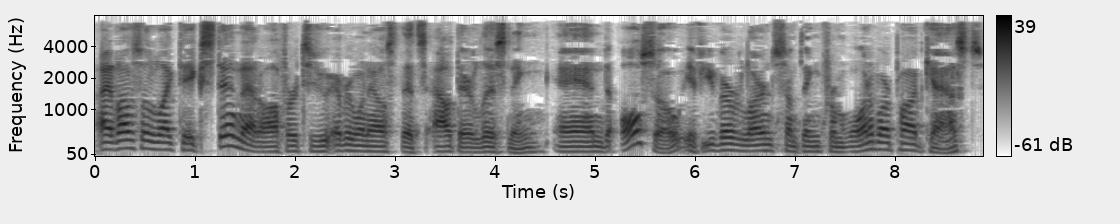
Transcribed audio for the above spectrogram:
I'd also like to extend that offer to everyone else that's out there listening. And also, if you've ever learned something from one of our podcasts,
